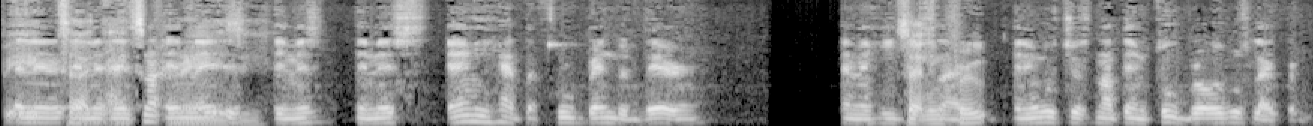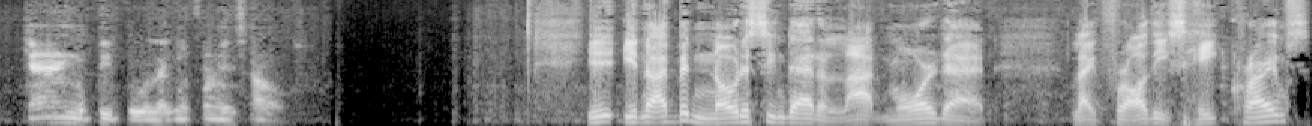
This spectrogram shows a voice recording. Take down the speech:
Big and then, time. and then That's it's not and crazy. it's and this and this and he had the fruit vendor there, and then he just Selling like, fruit? and it was just not them two, bro. It was like a gang of people like in front of his house. You, you know, I've been noticing that a lot more. That, like, for all these hate crimes,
